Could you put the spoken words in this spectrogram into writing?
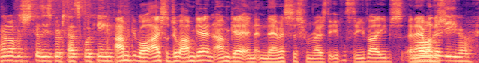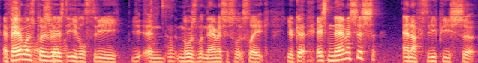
I don't know if it's just because he's grotesque looking. I'm well. Actually, Joe, I'm getting I'm getting Nemesis from Resident Evil Three vibes. And Oh, anyone there who's, you go. if anyone's played sure. Resident Evil Three and knows what Nemesis looks like, you're get it's Nemesis in a three piece suit,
